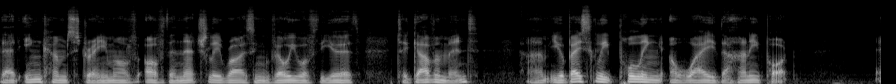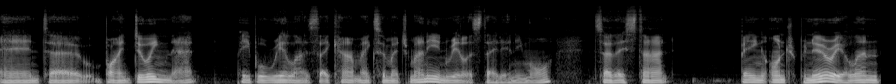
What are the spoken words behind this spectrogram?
that income stream of of the naturally rising value of the earth to government, um, you're basically pulling away the honeypot. And uh, by doing that, people realize they can't make so much money in real estate anymore. So they start being entrepreneurial and,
